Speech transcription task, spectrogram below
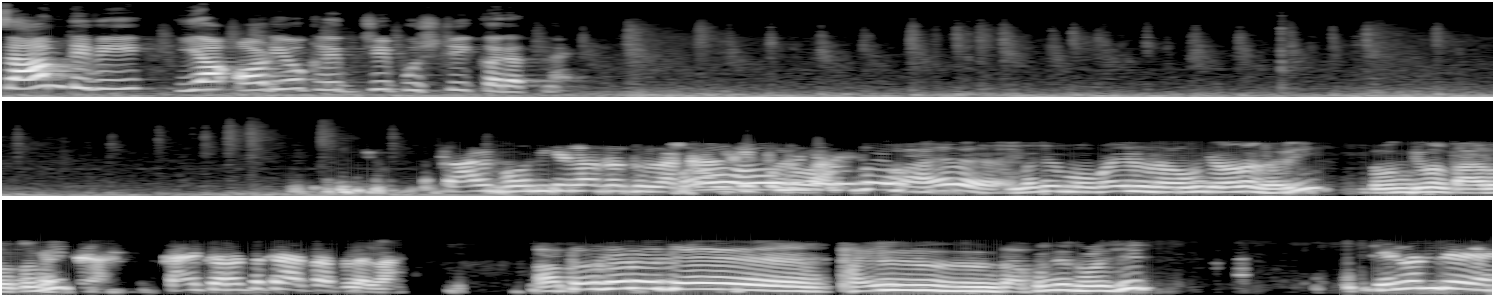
साम टीव्ही या ऑडिओ क्लिपची पुष्टी करत नाही. काल फोन केला होता तुला काल हो, की हो, परवा? बाहेर. म्हणजे मोबाईल राहून गेला होता घरी. दोन दिवस बाहेर होतो मी. काय करायचं काय आता आपल्याला? आपल्याला काय नाही ते फाईल दाखवून दे थोडीशी. केलं ना ते.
